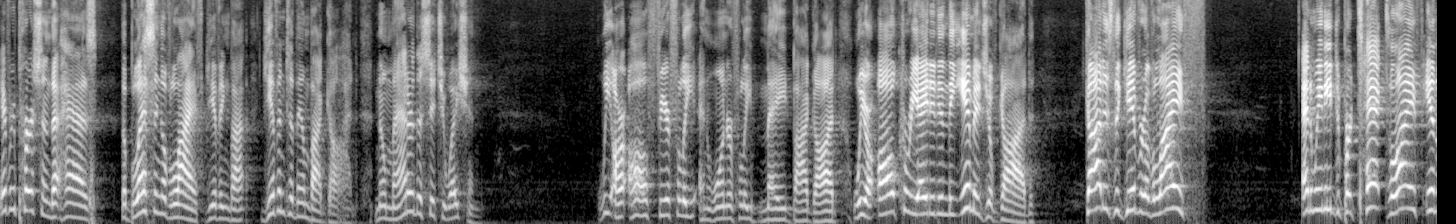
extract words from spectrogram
Every person that has the blessing of life by, given to them by God no matter the situation, we are all fearfully and wonderfully made by God. We are all created in the image of God. God is the giver of life. And we need to protect life in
